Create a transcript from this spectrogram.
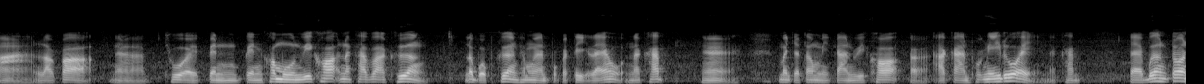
อ่าเราก็ช่วยเป็นเป็นข้อมูลวิเคราะห์นะครับว่าเครื่องระบบเครื่องทำงานปกติแล้วนะครับ อ่ามันจะต้องมีการวิเคราะห์อาการพวกนี้ด้วยนะครับ แต่เบื้องต้น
